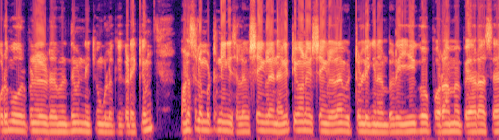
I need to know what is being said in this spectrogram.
குடும்ப உறுப்பினர்களிடமிருந்தும் இன்னைக்கு உங்களுக்கு கிடைக்கும். மனசில் மட்டும் நீங்கள் சில விஷயங்களை நெகட்டிவான விஷயங்கள் விட்டுள்ளீங்க விட்டுள்ளீங்க நண்பர்களே. ஈகோ பொறாமை பேராசை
